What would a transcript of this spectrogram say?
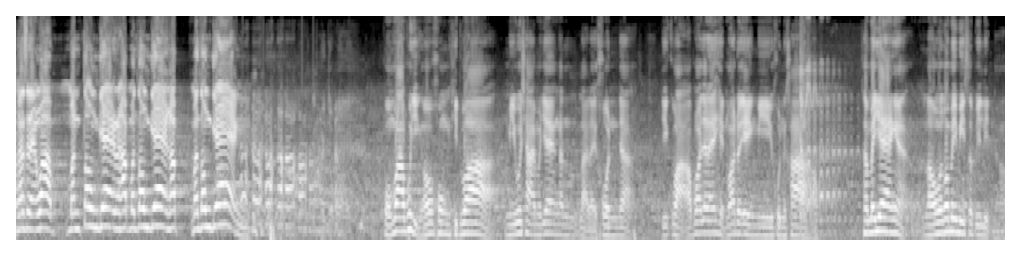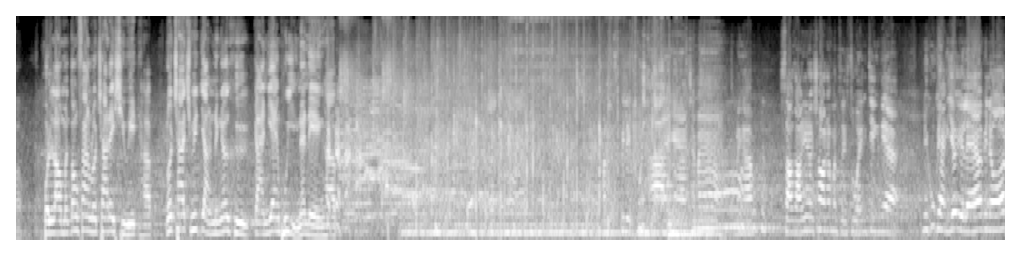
งั้นแสดงว่ามันต้องแย่งนะครับ มันต้องแย่งครับ มันต้องแย่ง ผมว่าผู้หญิงเขาคงคิดว่ามีผู้ชายมาแย่งกันหลาย ๆ คนจะดีกว่าครับเพราะจะได้เห็นว่าตัวเองมีคุณค่าครับถ้าไม่แย่งเนี่ยเราก็ไม่มีสปิริตนะครับ คนเรามันต้องสร้างรสชาติให้ชีวิตครับ รสชาติชีวิตอย่างหนึ่งก็คือการแย่งผู้หญิงนั่นเองครับ มันสปิริตผู้ชายไงใช่ไหมใช่ไหมครับ สาวๆที่เราชอบถ้ามันสวยๆจริงๆเนี่ยมีคู่แข่งเยอะอยู่แล้วพี่โน้ต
